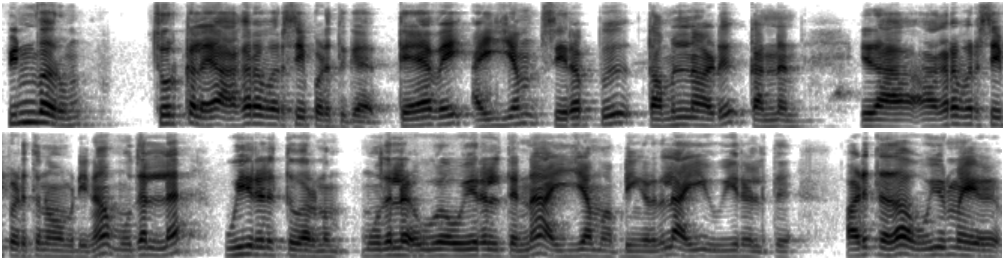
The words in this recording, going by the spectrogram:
பின்வரும் சொற்களை அகரவரிசைப்படுத்துக தேவை ஐயம் சிறப்பு தமிழ்நாடு கண்ணன். இதை அ- அகரவரிசைப்படுத்தணும் அப்படின்னா முதல்ல உயிரெழுத்து வரணும். முதல்ல உ- உயிரெழுத்து என்ன? ஐயம் அப்படிங்கிறதுல ஐ உயிரெழுத்து. அடுத்ததாக உயிர்மை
